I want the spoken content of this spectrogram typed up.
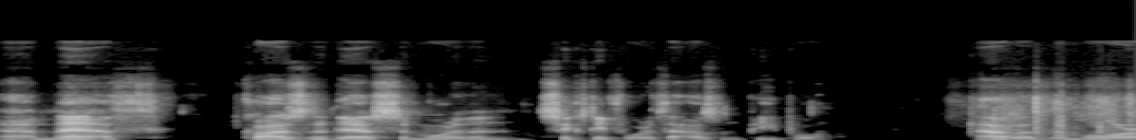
uh, meth, caused the deaths of more than 64,000 people out of the more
